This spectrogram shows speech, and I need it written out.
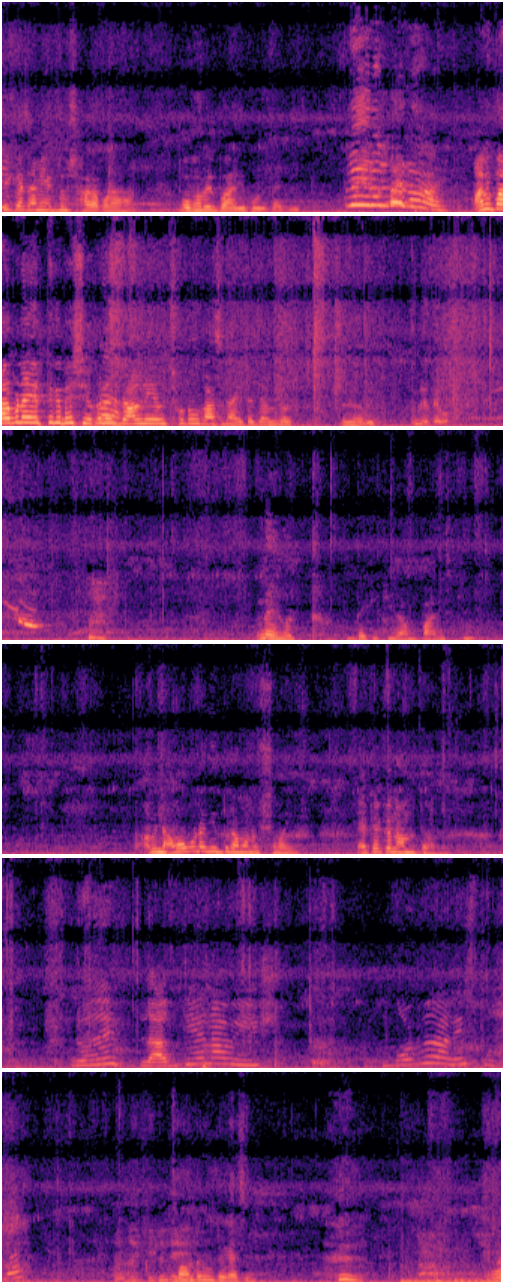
ঠিক আছে আমি একদম সারাবো না হাত। ওভাবে বাড়ি পড়ে থাকি। আমি পারব না এর থেকে বেশি ওখানে ডাল নেই ওই ছোট গাছ না এটা যে আমি তুলে দেবো। নে হট দেখি কিরম পারিস তুই। আমি নামাবো না কিন্তু নামানোর সময়। একা একা নামতে হবে। যদি লাগ দিয়ে নামিস বলবে জানিস বান্দর উঠে গেছে। ও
